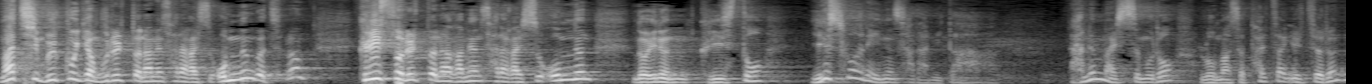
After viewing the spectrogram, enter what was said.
마치 물고기가 물을 떠나면 살아갈 수 없는 것처럼 그리스도를 떠나가면 살아갈 수 없는 너희는 그리스도 예수 안에 있는 사람이다. 라는 말씀으로 로마서 8장 1절은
